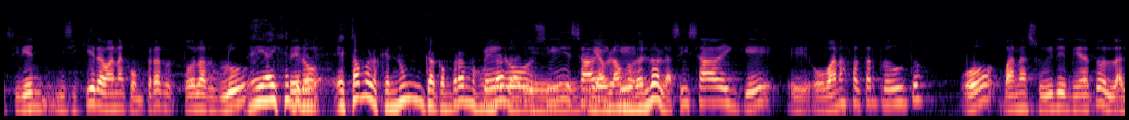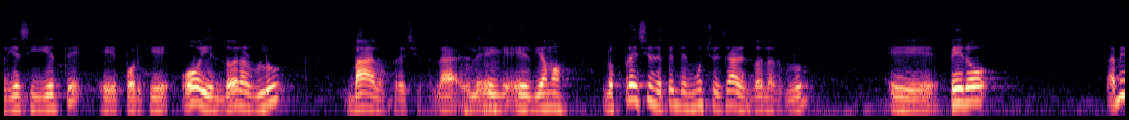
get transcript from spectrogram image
si bien ni siquiera van a comprar dólar blue. hay gente pero, estamos los que nunca compramos un dólar y, sí hablamos del dólar. Sí saben que o van a faltar productos o van a subir de inmediato al día siguiente eh, porque hoy el dólar blue va a los precios. digamos, los precios dependen mucho ya del dólar blue, eh, pero a mí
